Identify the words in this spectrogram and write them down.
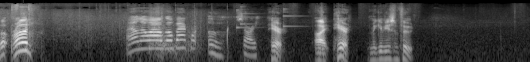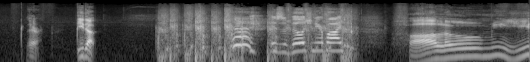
Oh, run. I don't know why I'll go backward. Oh, sorry. Here. All right, here. Let me give you some food. There. Eat up. Is the village nearby? Follow me.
